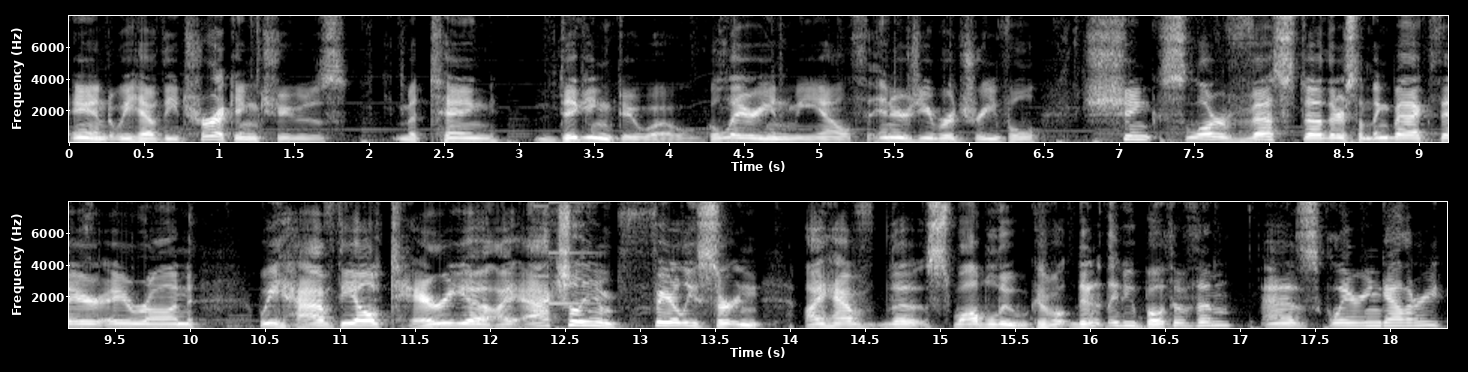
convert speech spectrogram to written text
and we have the Trekking Shoes Metang, Digging Duo, Galarian Meowth, Energy Retrieval, Shinx, Larvesta, there's something back there, Aron. We have the Altaria. I actually am fairly certain I have the Swablu, because didn't they do both of them as Galarian Gallery?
